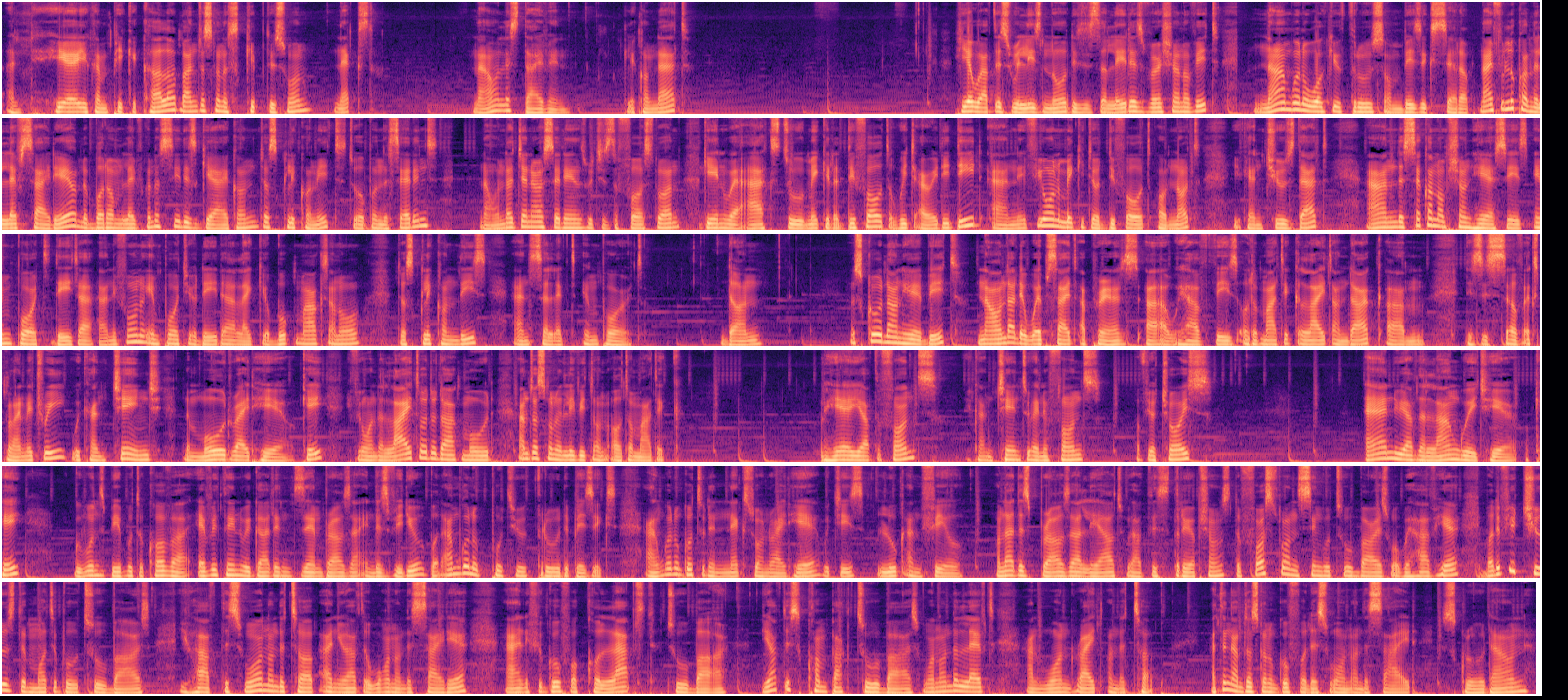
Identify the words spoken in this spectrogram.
And here you can pick a color but i'm just gonna skip this one. Next. Now let's dive in. Click on that here we have this release note. This is the latest version of it. Now I'm going to walk you through some basic setup. Now if you look on the left side here, on the bottom left, you're going to see this gear icon. Just click on it to open the settings. Now under general settings, which is the first one, again we're asked to make it a default, which I already did. And if you want to make it your default or not, you can choose that. And the second option here says import data. And if you want to import your data like your bookmarks and all, just click on this and select import. Done Scroll down here a bit. Now under the website appearance, uh, we have these automatic light and dark. Um, this is self-explanatory. We can change the mode right here. Okay, if you want the light or the dark mode, I'm just going to leave it on automatic. Here you have the fonts. You can change to any fonts of your choice. And you have the language here. Okay, we won't be able to cover everything regarding Zen browser in this video, but I'm going to put you through the basics. I'm going to go to the next one right here, which is look and feel. Under this browser layout, we have these three options. The first one, single toolbar is what we have here. But if you choose the multiple toolbars, you have this one on the top and you have the one on the side here. And if you go for collapsed toolbar, you have this compact toolbars, one on the left and one right on the top. I think I'm just going to go for this one on the side. Scroll down.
